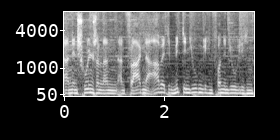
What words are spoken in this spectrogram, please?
an den Schulen schon an, an Fragen erarbeitet mit den Jugendlichen, von den Jugendlichen.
